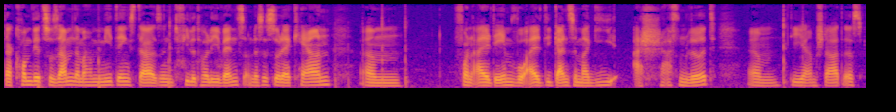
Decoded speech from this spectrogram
da kommen wir zusammen, da machen wir Meetings, da sind viele tolle Events und das ist so der Kern ähm, von all dem, wo all die ganze Magie erschaffen wird, ähm, die hier am Start ist.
